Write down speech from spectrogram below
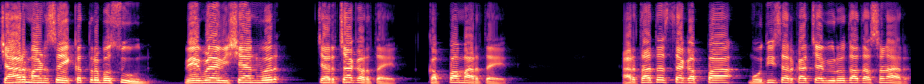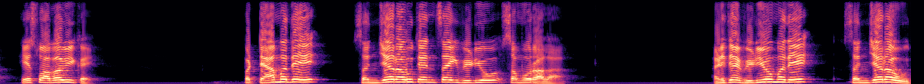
चार माणसं एकत्र बसून वेगवेगळ्या विषयांवर चर्चा करतायत गप्पा मारतायत. अर्थातच त्या गप्पा मोदी सरकारच्या विरोधात असणार हे स्वाभाविक आहे. पण त्यामध्ये संजय राऊत यांचा एक व्हिडिओ समोर आला. आणि त्या व्हिडिओमध्ये संजय राऊत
